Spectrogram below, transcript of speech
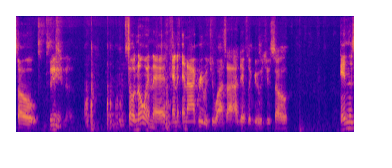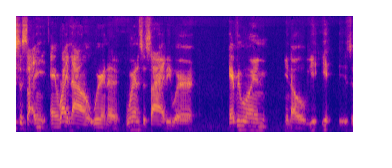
So I'm saying though. so knowing that, and, and I agree with you, Watts. I, I definitely agree with you. So in the society, and right now we're in a we're in a society where everyone, you know, you, you, a,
